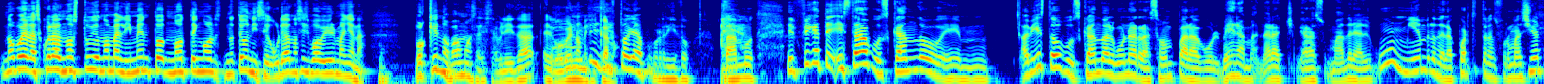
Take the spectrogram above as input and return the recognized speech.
No voy a la escuela, no estudio, no me alimento, no tengo, no tengo ni seguridad, no sé si voy a vivir mañana. ¿Por qué no vamos a estabilizar el gobierno Eh, mexicano? Estoy aburrido. Vamos. Eh, fíjate, estaba buscando em, había estado buscando alguna razón para volver a mandar a chingar a su madre a algún miembro de la Cuarta Transformación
